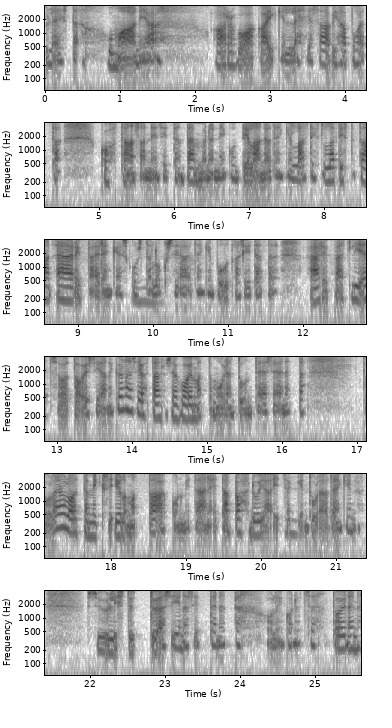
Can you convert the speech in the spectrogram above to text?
yleistä humaania arvoa kaikille ja saa vihapuhetta kohtaansa, niin sitten tämmöinen niin kuin tilanne jotenkin latistetaan ääripäiden keskusteluksi ja jotenkin puhutaan siitä, että ääripäät lietsoo toisiaan. Niin kyllähän se johtaa sen voimattomuuden tunteeseen, että tulee olo, että miksi ilmoittaa, kun mitään ei tapahdu ja itsekin mm. tulee jotenkin syyllistyttyä siinä sitten, että olinko nyt se toinen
